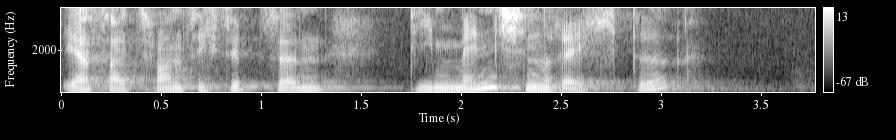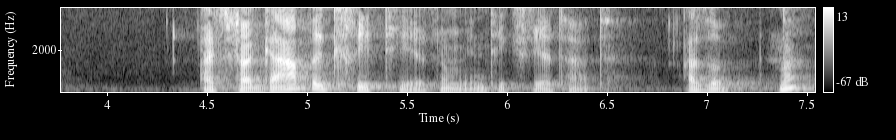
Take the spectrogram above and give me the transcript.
erst seit 2017 die Menschenrechte als Vergabekriterium integriert hat. Also ne,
